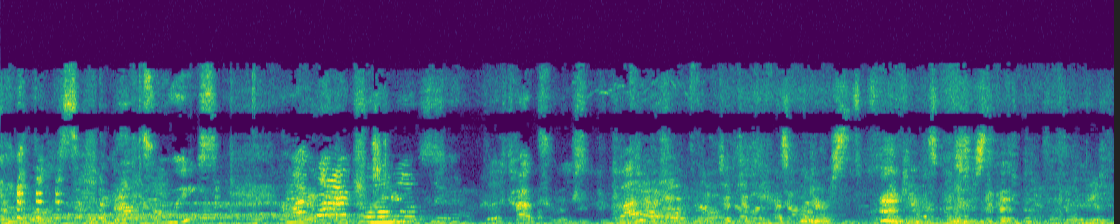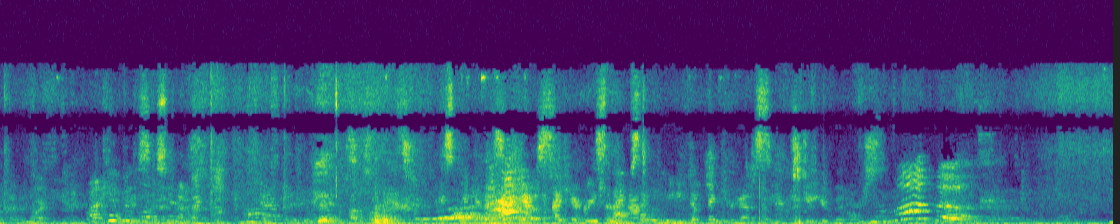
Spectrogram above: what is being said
He's picking us. Yes, I can't raise him. I'm saying we need to figure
